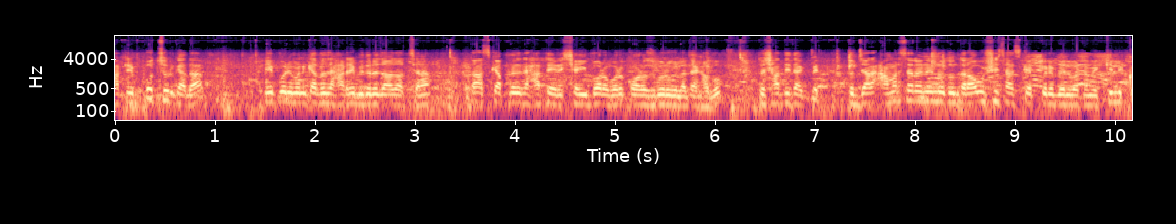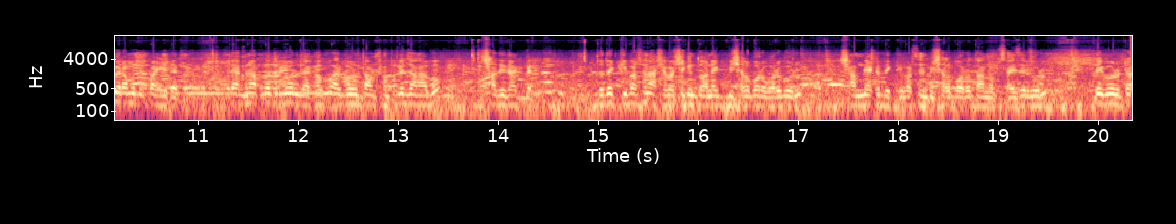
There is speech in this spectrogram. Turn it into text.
হাটের প্রচুর কাদা এই পরিমাণ কাদা যে হাটের ভিতরে যাওয়া যাচ্ছে না। তো আজকে আপনাদের হাতের সেই বড় বড় করজ গরুগুলো দেখাবো। তো সাথে থাকবেন। তো যারা আমার চ্যানেলে নতুন, তারা অবশ্যই সাবস্ক্রাইব করে বেল বাটনে ক্লিক করে আমাদের পাঠিয়ে থাকবেন। তো এখন আপনাদের গরু দেখাবো আর গরুর দাম সম্পর্কে জানাব। সাথে থাকবেন। তো দেখতে পাচ্ছেন, আশেপাশে কিন্তু অনেক বিশাল বড় বড় গরু। সামনে একটা দেখতে পাচ্ছেন, বিশাল বড় দানব সাইজের গরু। তো এই গরুটা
